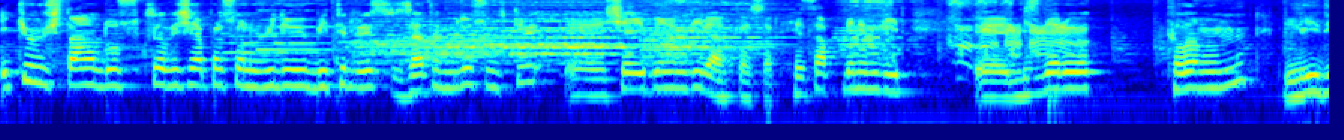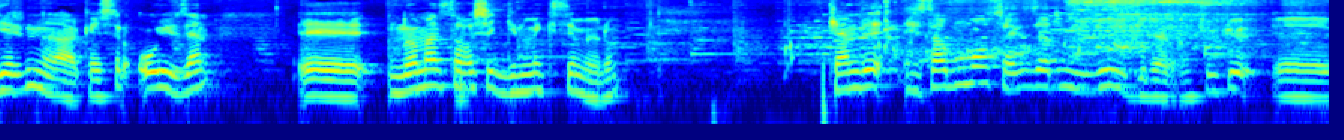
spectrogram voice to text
2-3 tane dostluk savaşı yapar sonra videoyu bitiririz. Zaten biliyorsunuz ki e, şey benim değil arkadaşlar. Hesap benim değil. E, bizlere yok klanının liderinin arkadaşlar. O yüzden e, normal savaşa girmek istemiyorum. Kendi hesabım olsaydı zaten %100 girerdim. Çünkü e,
